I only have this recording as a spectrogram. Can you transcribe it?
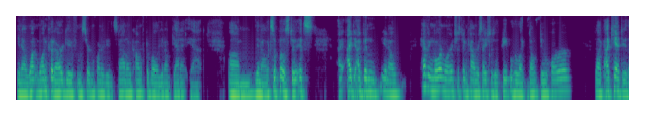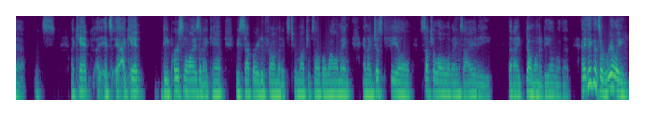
you know one, one could argue from a certain point of view it's not uncomfortable you don't get it yet. Um you know it's supposed to it's I, I i've been you know having more and more interesting conversations with people who like don't do horror They're like i can't do that. It's i can't it's i can't depersonalize it. I can't be separated from it. It's too much. It's overwhelming. And i just feel such a level of anxiety that i don't want to deal with it. I think that's a really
